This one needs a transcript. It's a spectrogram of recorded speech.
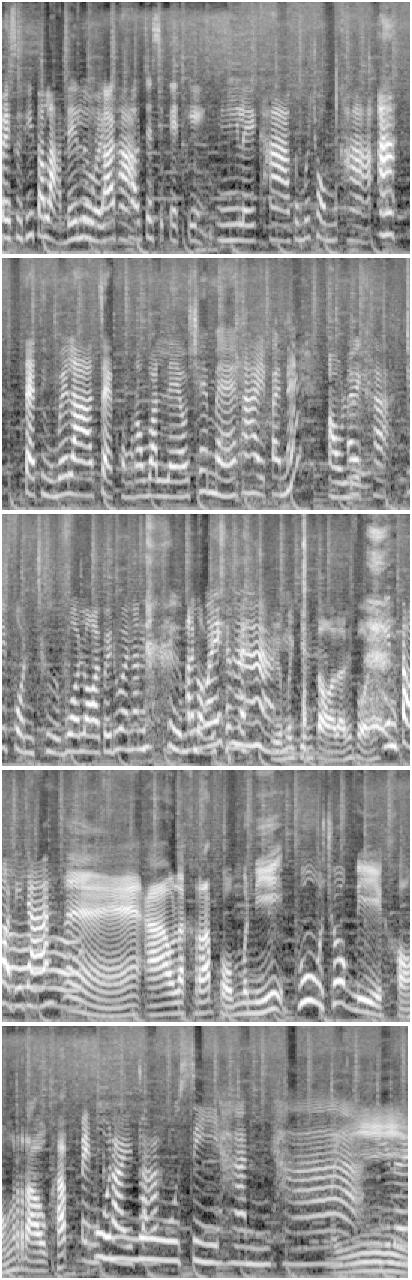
ไปซื้อที่ตลาดได้เลยลาดพค่ะร้าว71เก่งนี่เลยค่ะ คุณผู้ชมค่ะอะ แต่ถึงเวลาแจกของรางวัลแล้วใช่ไหมใช่ไปไหมเอาเลไปยค่ะ พี่ฝนถือบัวลอยไปด้วยนั่นถือมาร่ด้อวยใช่ไหม ค่ะหรือมากินต่อแล้วพี่ฝน กินต่อดีจ้ะแหมเอาละครับผมวันนี้ผู้โชคดีของเราครับเป็นคุณใครนูจ๊ะซีฮันค่ะ นี่นี่เลย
